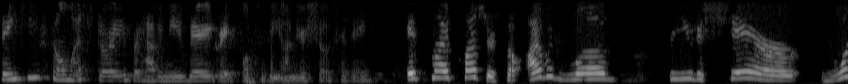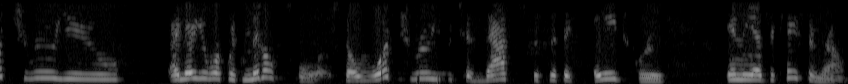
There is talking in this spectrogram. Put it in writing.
Thank you so much, Dory, for having me. Very grateful to be on your show today. It's my pleasure. So I would love for you to share what drew you. I know you work with middle schoolers. So what drew you to that specific age group in the education realm?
